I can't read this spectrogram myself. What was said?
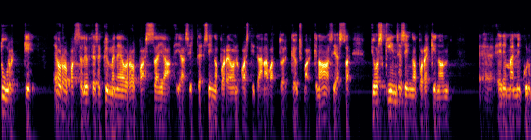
Turkki. Euroopassa eli yhteensä 10 Euroopassa ja, ja sitten Singapore on vastikään avattu, eli yksi markkina Aasiassa joskin se Singaporekin on eh, enemmän niin kuin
